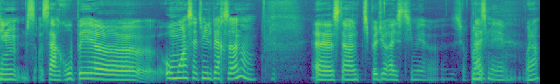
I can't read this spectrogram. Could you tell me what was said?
une- ça a regroupé euh, au moins 7000 personnes. C'était un petit peu dur à estimer sur place, mais voilà.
